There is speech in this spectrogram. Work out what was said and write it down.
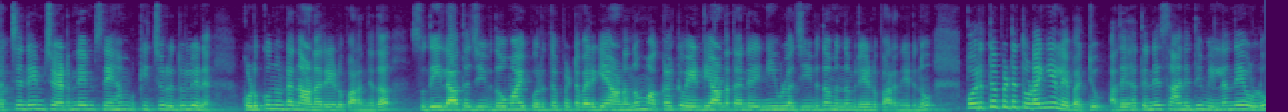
അച്ഛന്റെയും ചേട്ടന്റെയും സ്നേഹം കിച്ചു ഋതുലിന് കൊടുക്കുന്നുണ്ടെന്നാണ് രേണു പറഞ്ഞത്. സുധിയില്ലാത്ത ജീവിതവുമായി പൊരുത്തപ്പെട്ട് വരികയാണെന്നും മക്കൾക്ക് വേണ്ടിയാണ് തന്റെ ഇനിയുള്ള ജീവിതമെന്നും രേണു പറഞ്ഞിരുന്നു. പൊരുത്തപ്പെട്ട് തുടങ്ങിയല്ലേ പറ്റൂ? അദ്ദേഹത്തിന്റെ സാന്നിധ്യം ഇല്ലെന്നേ ഉള്ളൂ.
